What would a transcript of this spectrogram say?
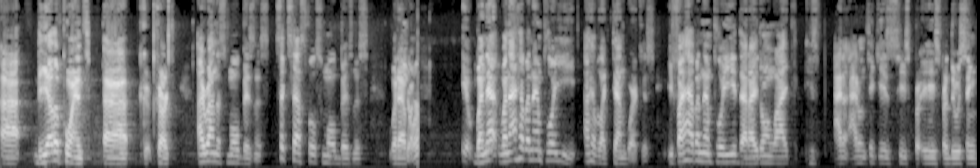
Uh, the other point, uh, Kirk, I run a small business, successful small business, whatever. Sure. When I, when I have an employee, I have like ten workers. If I have an employee that I don't like, he's I don't I don't think he's he's he's producing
